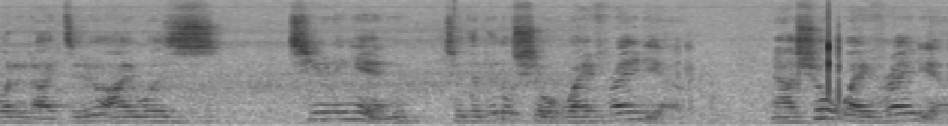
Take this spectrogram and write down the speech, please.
what did I do? I was tuning in to the little shortwave radio. Now, shortwave radio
